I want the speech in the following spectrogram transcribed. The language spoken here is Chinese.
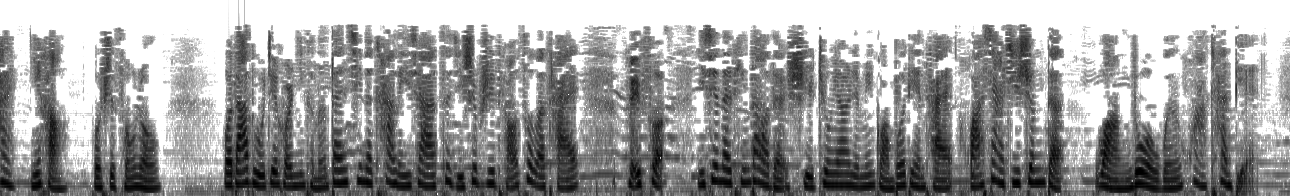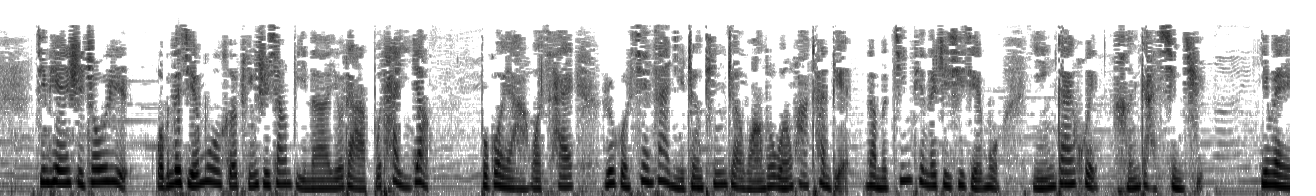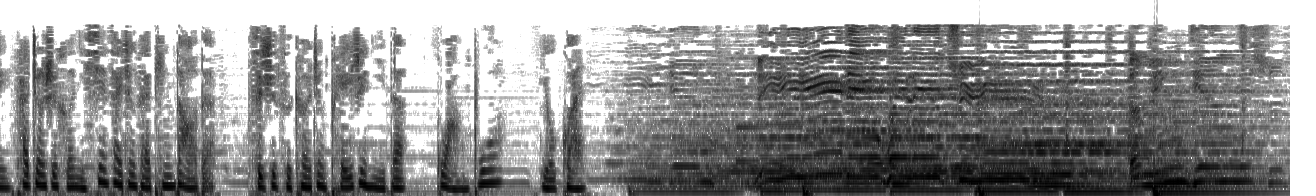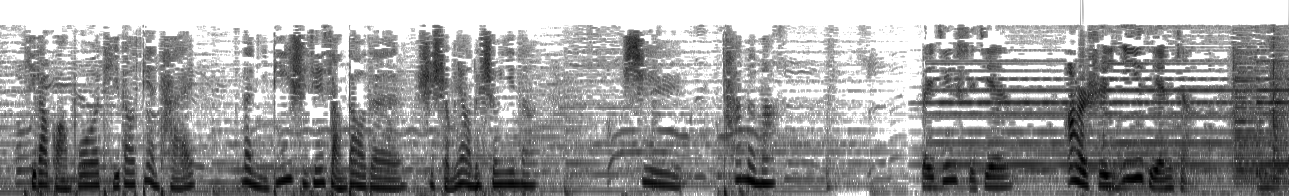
嗨，你好，我是从容。我打赌这会儿你可能担心的看了一下自己是不是调错了台。没错，你现在听到的是中央人民广播电台华夏之声的网络文化看点。今天是周日，我们的节目和平时相比呢有点不太一样。不过呀，我猜如果现在你正听着网络文化看点，那么今天的这期节目你应该会很感兴趣，因为它正是和你现在正在听到的。此时此刻正陪着你的广播有关。提到广播，提到电台，那你第一时间想到的是什么样的声音呢？是他们吗？北京时间二十一点整。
